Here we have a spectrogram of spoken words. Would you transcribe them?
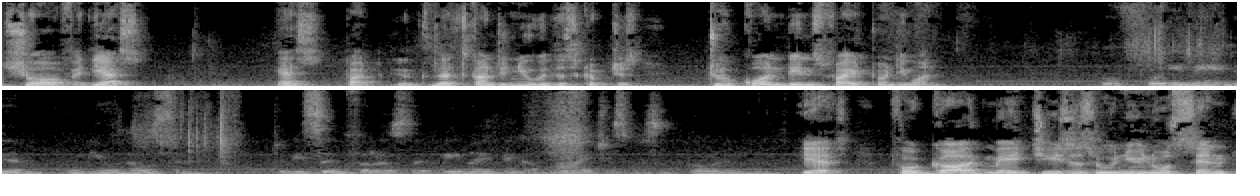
show of it, yes? Yes? But let's continue with the scriptures. 2 Corinthians 5.21 for, he made him who knew no sin to be sin for us, that we might become the righteousness of God in him. Yes. For God made Jesus, who knew no sin,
